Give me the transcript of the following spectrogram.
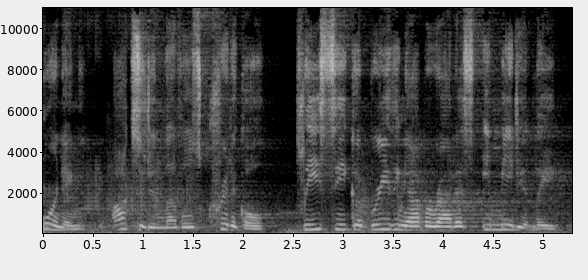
Warning, oxygen levels critical. Please seek a breathing apparatus immediately.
